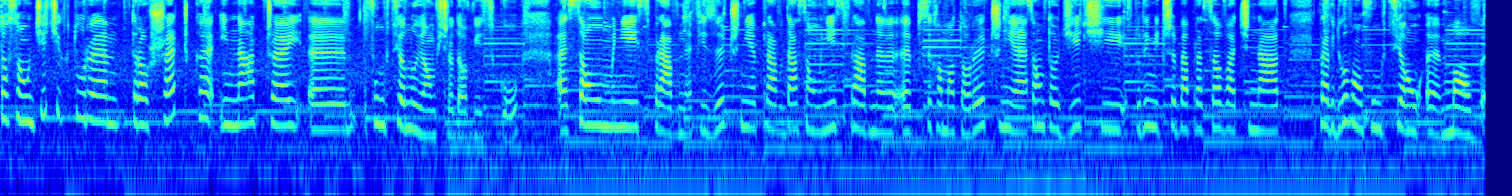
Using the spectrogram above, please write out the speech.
To są dzieci, które troszeczkę inaczej e, funkcjonują w środowisku. E, są mniej sprawne fizycznie, prawda? są mniej sprawne e, psychomotorycznie. Są to dzieci, z którymi trzeba pracować nad prawidłową funkcją mowy.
